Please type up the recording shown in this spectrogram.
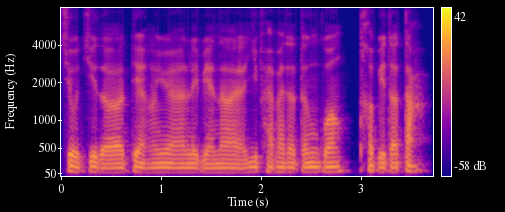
就记得电影院里边那一排排的灯光特别的大，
